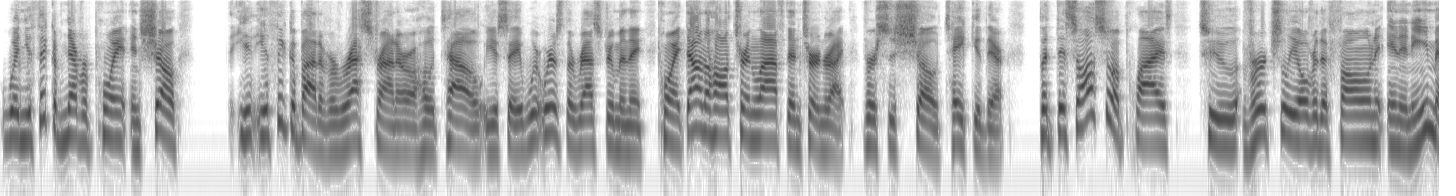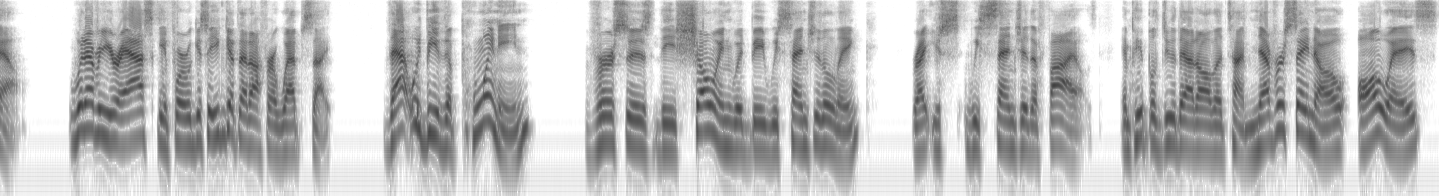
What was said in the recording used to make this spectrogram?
when you think of never point and show, you, you think about of a restaurant or a hotel, you say, Where, where's the restroom? And they point down the hall, turn left, then turn right, versus show, take you there. But this also applies to virtually over the phone in an email whatever you're asking for, we can say you can get that off our website. That would be the pointing versus the showing would be we send you the link, right? You, we send you the files. And people do that all the time. Never say no, always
